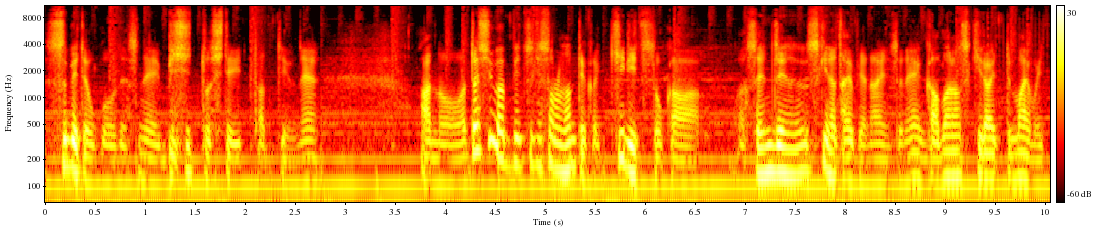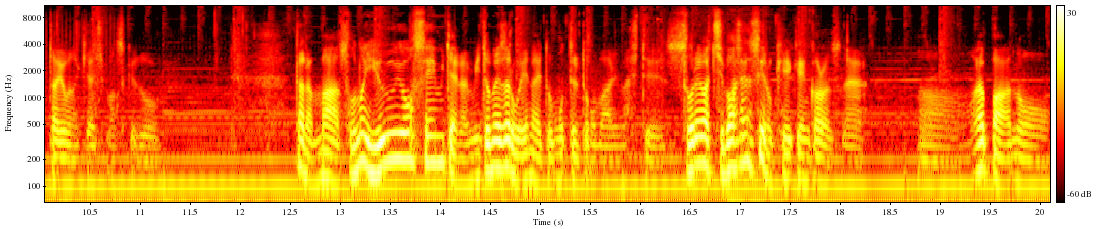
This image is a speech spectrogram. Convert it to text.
すべてをこうですね、ビシッとしていったっていうね。あの、私は別にその、なんていうか、規律とか、全然好きなタイプじゃないんですよね。ガバナンス嫌いって前も言ったような気がしますけど。ただまあ、その有用性みたいな認めざるを得ないと思ってるところもありまして、それは千葉先生の経験からですね。うん、やっぱあの、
